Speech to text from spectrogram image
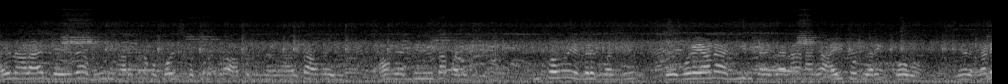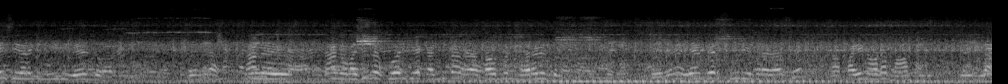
அதனால இந்த இதை மூடி மறைக்க நம்ம கோயில்கிட்ட கொடுக்குறோம் அப்படிங்கிறதுனால தான் அவங்க அவங்க எந்த இது தான் பண்ணிக்கிட்டு இப்போவும் எங்களுக்கு வந்து ஒரு முறையான நீதி கிடைக்கலன்னா நாங்கள் ஹைகோர்ட் வரைக்கும் போவோம். எங்களுக்கு கடைசி வரைக்கும் நீதி வேண்டும். நாங்கள் நாங்கள் வச்சுருக்க கோரிக்கையை கண்டிப்பாக கவர்மெண்ட் நிறைவேற்றணும்? என் பேர் சூரிய பிரகாஷ் நான் பையனோட மாமா. சரிங்களா?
